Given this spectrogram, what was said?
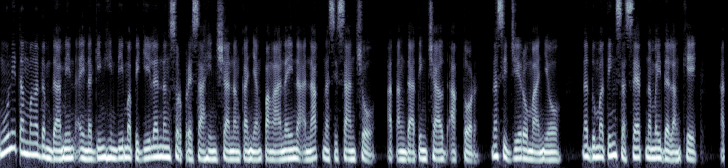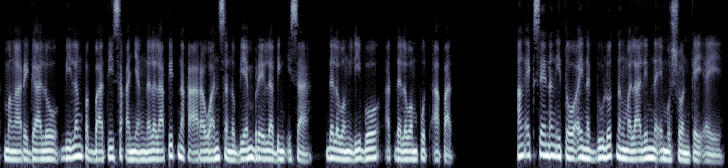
Ngunit ang mga damdamin ay naging hindi mapigilan ng sorpresahin siya ng kanyang panganay na anak na si Sancho at ang dating child actor na si Jiro Manyo na dumating sa set na may dalang cake at mga regalo bilang pagbati sa kanyang nalalapit na kaarawan sa Nobyembre 11, 2024. Ang eksenang ito ay nagdulot ng malalim na emosyon kay Ay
